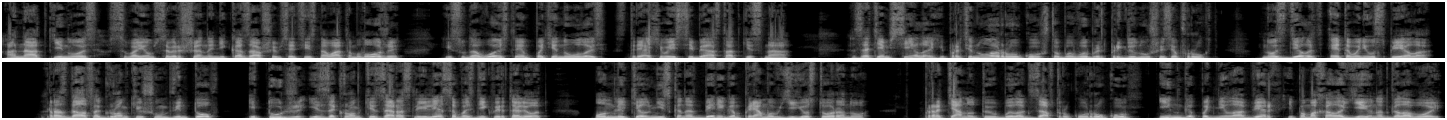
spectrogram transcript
Она откинулась в своем совершенно не казавшемся тесноватом ложе и с удовольствием потянулась, стряхивая из себя остатки сна. Затем села и протянула руку, чтобы выбрать приглянувшийся фрукт но сделать этого не успела. Раздался громкий шум винтов, и тут же из-за кромки зарослей леса возник вертолет. Он летел низко над берегом прямо в ее сторону. Протянутую было к завтраку руку, Инга подняла вверх и помахала ею над головой.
